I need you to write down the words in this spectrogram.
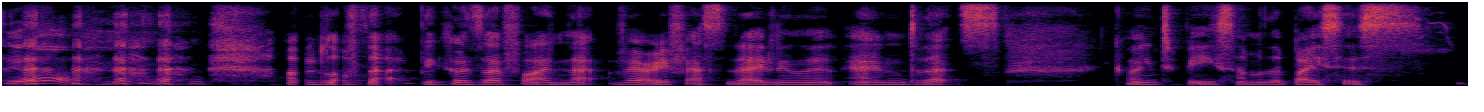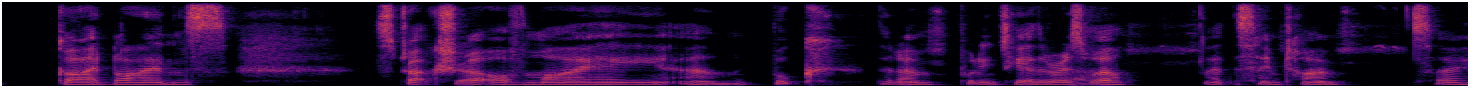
yeah, I would love that because I find that very fascinating, and- that's going to be some of the basis guidelines structure of my um, book that I'm putting together as Wow. well at the same time. So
